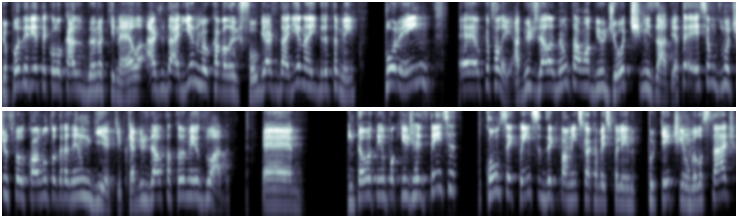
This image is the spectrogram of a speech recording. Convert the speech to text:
Eu poderia ter colocado dano aqui nela, ajudaria no meu Cavaleiro de Fogo e ajudaria na Hydra também. Porém, é o que eu falei, a build dela não tá uma build otimizada. E até esse é um dos motivos pelo qual eu não tô trazendo um guia aqui, porque a build dela tá toda meio zoada. É... Então eu tenho um pouquinho de resistência, consequência dos equipamentos que eu acabei escolhendo porque tinham velocidade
